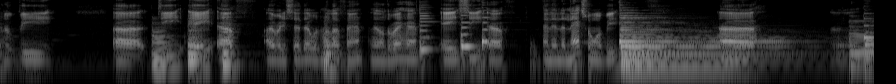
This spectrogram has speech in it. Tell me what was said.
it'll be uh, D A F. I already said that with my left hand. And then on the right hand, A C F. And then the next one will be. Uh, uh,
